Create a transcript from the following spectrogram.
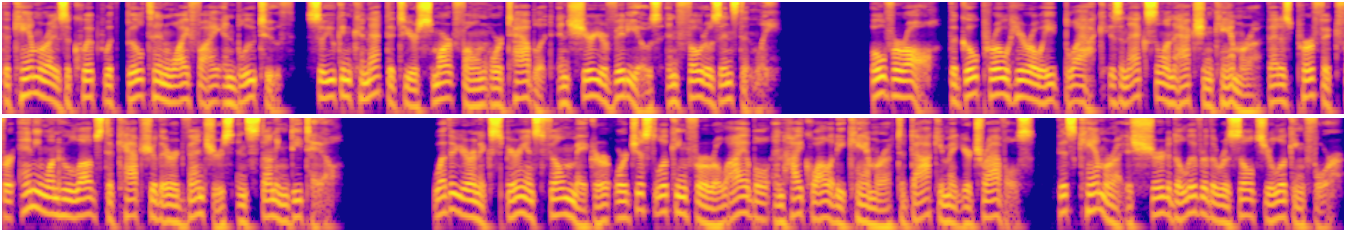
the camera is equipped with built-in Wi-Fi and Bluetooth, so you can connect it to your smartphone or tablet and share your videos and photos instantly. Overall, the GoPro Hero 8 Black is an excellent action camera that is perfect for anyone who loves to capture their adventures in stunning detail. Whether you're an experienced filmmaker or just looking for a reliable and high-quality camera to document your travels, this camera is sure to deliver the results you're looking for.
